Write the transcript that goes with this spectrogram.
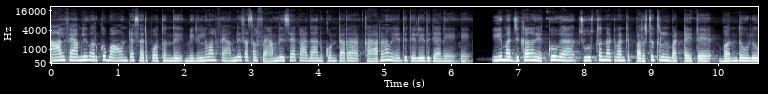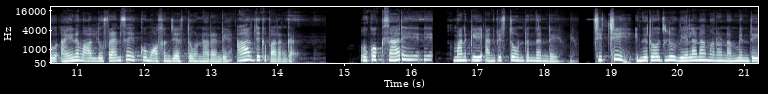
వాళ్ళ ఫ్యామిలీ వరకు బాగుంటే సరిపోతుంది మిగిలిన వాళ్ళ ఫ్యామిలీస్ అసలు ఫ్యామిలీసే కాదా అనుకుంటారా? కారణం ఏది తెలియదు కానీ ఈ మధ్యకాలం ఎక్కువగా చూస్తున్నటువంటి పరిస్థితులను బట్టి అయితే బంధువులు అయిన వాళ్ళు ఫ్రెండ్సే ఎక్కువ మోసం చేస్తూ ఉన్నారండి ఆర్థిక పరంగా. ఒక్కొక్కసారి మనకి అనిపిస్తూ ఉంటుందండి చిచ్చి ఇన్ని రోజులు వీళ్ళనా మనం నమ్మింది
